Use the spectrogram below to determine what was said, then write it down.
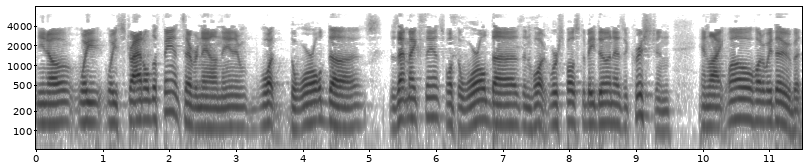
you know, we, we straddle the fence every now and then and what the world does. Does that make sense? What the world does and what we're supposed to be doing as a Christian. And like, well, what do we do? But,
